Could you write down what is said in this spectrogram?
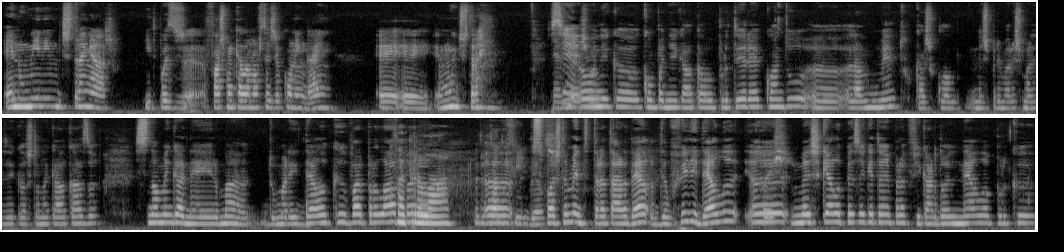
é no mínimo de estranhar e depois eh, faz com que ela não esteja com ninguém. É, é, é muito estranho. É Sim, mesmo. a única companhia que ela acaba por ter é quando, uh, a dado momento, que acho que logo nas primeiras semanas em que eles estão naquela casa, se não me engano, é a irmã do marido dela que vai para lá vai para, para lá. Para tratar uh, do filho deles. Supostamente tratar dela, do filho e dela, uh, mas que ela pensa que é também para ficar de olho nela porque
